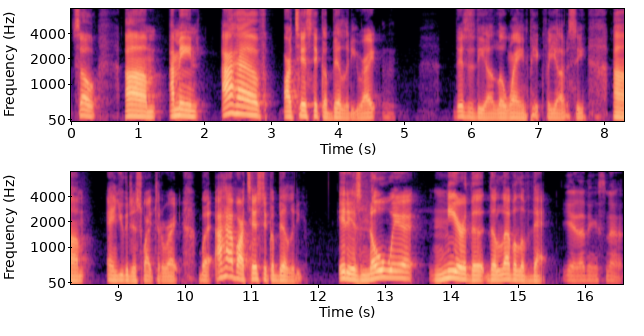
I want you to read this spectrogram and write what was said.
So, um, I mean, I have artistic ability, right? This is the uh, Lil Wayne pick for y'all to see. Um, and you could just swipe to the right. But I have artistic ability. It is nowhere near the the level of that. Yeah, that thing is snap.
